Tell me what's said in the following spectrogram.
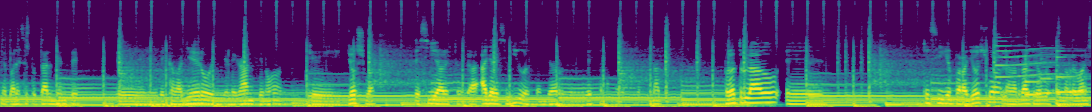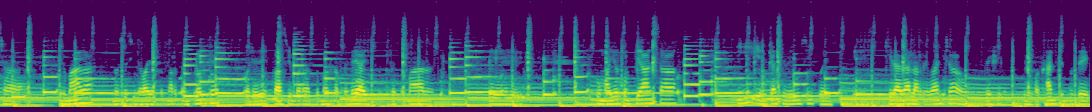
Me parece totalmente eh, de caballero y elegante ¿no? que Joshua decida haya decidido defender de esta manera Por otro lado, eh, ¿qué sigue para Joshua? La verdad creo que fue una revancha firmada, no sé si la vaya a tomar tan pronto o le dé espacio para tomar una pelea y retomar eh, con mayor confianza y en caso de Uzi pues eh, quiera dar la revancha o deje los vacantes sé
